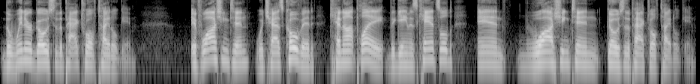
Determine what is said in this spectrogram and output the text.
the winner goes to the Pac 12 title game. If Washington, which has COVID, cannot play, the game is canceled, and Washington goes to the Pac 12 title game.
